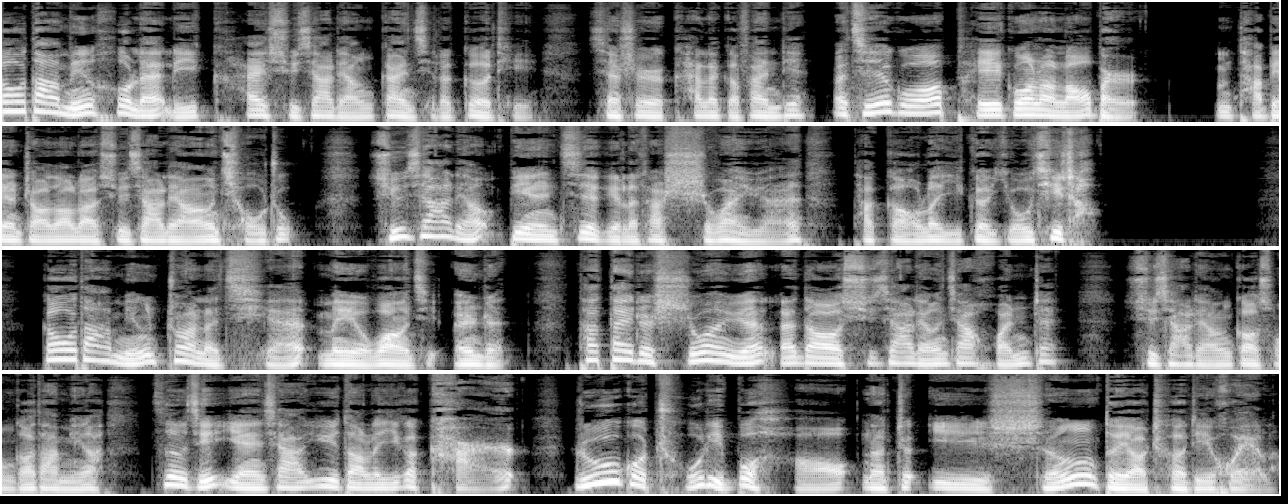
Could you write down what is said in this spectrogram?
高大明后来离开徐家良，干起了个体，先是开了个饭店，啊，结果赔光了老本他便找到了徐家良求助，徐家良便借给了他十万元，他搞了一个油漆厂。高大明赚了钱，没有忘记恩人。他带着十万元来到徐家良家还债。徐家良告诉高大明啊，自己眼下遇到了一个坎儿，如果处理不好，那这一生都要彻底毁了。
